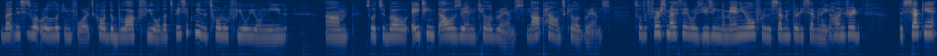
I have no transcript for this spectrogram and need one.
But this is what we're looking for. It's called the block fuel. That's basically the total fuel you'll need. Um, so it's about 18,000 kilograms, not pounds, kilograms. So the first method was using the manual for the 737-800. The second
